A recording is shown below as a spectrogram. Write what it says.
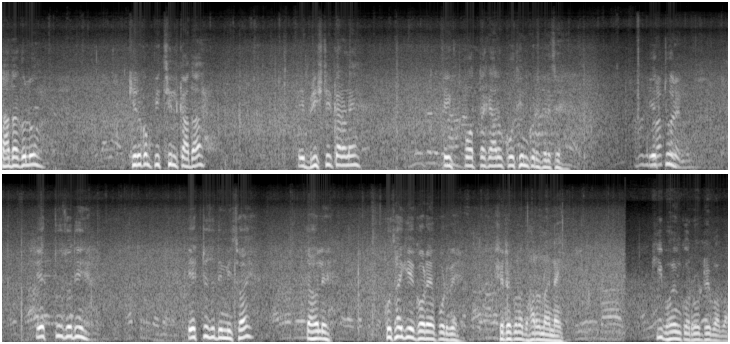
কাদাগুলো, কীরকম পিচ্ছিল কাদা। এই বৃষ্টির কারণে এই পথটাকে আরও কঠিন করে ফেলেছে। একটু একটু যদি একটু যদি মিস হয়, তাহলে কোথায় গিয়ে গড়ে পড়বে সেটা কোনো ধারণা নাই। কি ভয়ঙ্কর রোড রে বাবা।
